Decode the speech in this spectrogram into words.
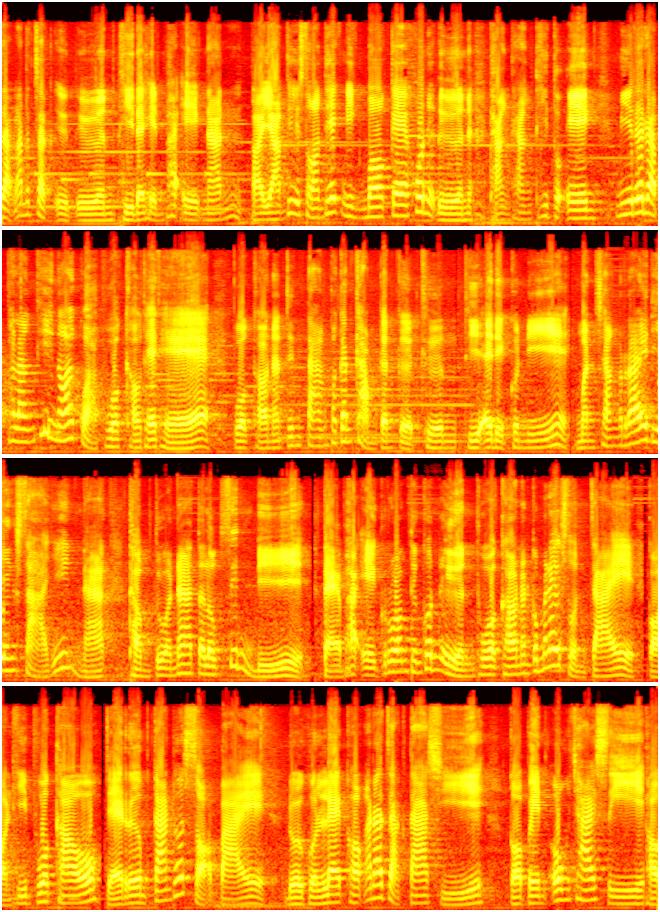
จากอาณาจักรอื่น ๆ ที่ได้เห็นพระเอกนั้น พยายามที่สอนเทคนิคบอกแกคนอื่นๆทั้งทงๆที่ตัวเอง มีระดับพลังที่น้อยกว่าพวกเขาแท้ๆ พวกเขานั้นจึงต่างพากันขำกันเกิดขึ้น ที่ไอเด็กคนนี้มันช่างไร้เดียงสายิ่งนักทำตัวหน้าตลกสิ้นดี แต่พระเอกรวมถึงคนอื่น พวกเขานั้นก็ไม่ได้สนใจ ก่อนที่พวกเขาจะเริ่มการทดสอบไป โดยคนแรกของอาณาจักรตาฉี ก็เป็นองค์ชายสีเขา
